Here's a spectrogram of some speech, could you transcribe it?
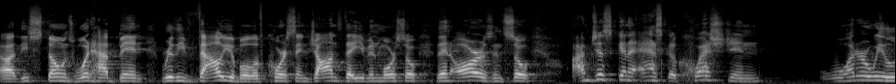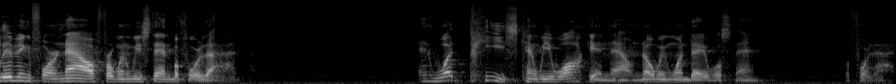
uh, these stones would have been really valuable, of course, in John's day, even more so than ours. And so I'm just going to ask a question What are we living for now for when we stand before that? And what peace can we walk in now, knowing one day we'll stand before that?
